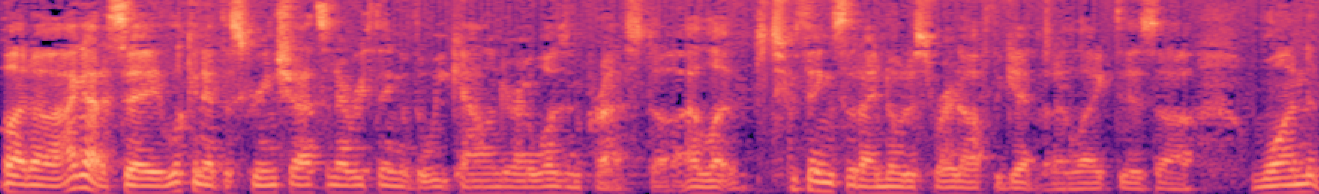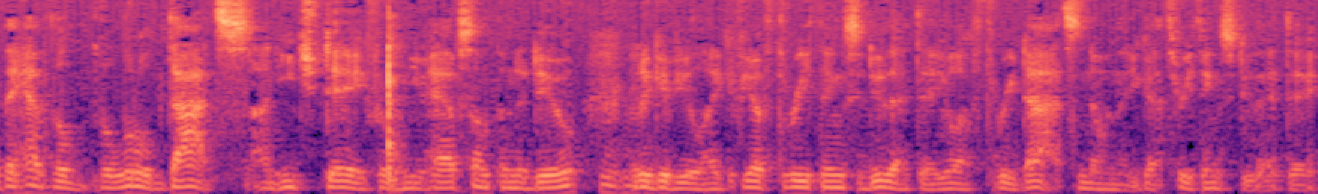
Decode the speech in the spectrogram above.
But uh, I gotta say, looking at the screenshots and everything of the week calendar, I was impressed. Uh, I li- two things that I noticed right off the get that I liked is uh, one, they have the the little dots on each day for when you have something to do. Mhm. It'll give you like if you have three things to do that day, you'll have three dots, knowing that you got three things to do that day.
